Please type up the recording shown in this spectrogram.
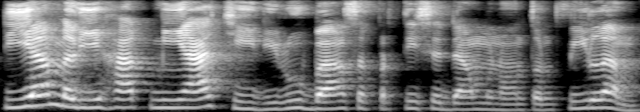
dia melihat Miyachi di lubang seperti sedang menonton film.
